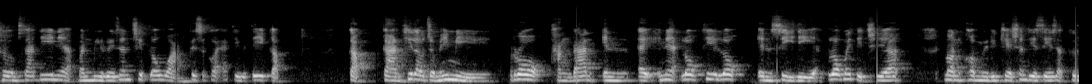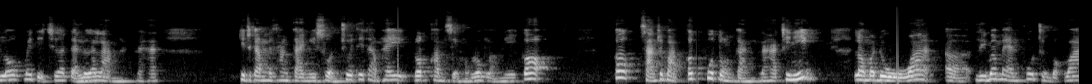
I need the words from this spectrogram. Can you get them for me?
term study เนี่ยมันมี relationship ระหว่าง physical activity กับกับการที่เราจะไม่มีโรคทางด้าน N ไอเนี่ยโรคที่โรค NCD โรคไม่ติดเชื้อ non communication disease คือโรคไม่ติดเชื้อแต่เรื้อรังนะคะกิจกรรมในทางกายมีส่วนช่วยที่ทำให้ลดความเสี่ยงของโรคเหล่านี้ก็ก็สารฉบับก็พูดตรงกันนะคะทีนี้เรามาดูว่าลิเบอร์แมนพูดถึงบอกว่า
